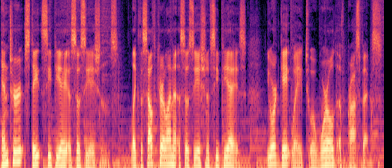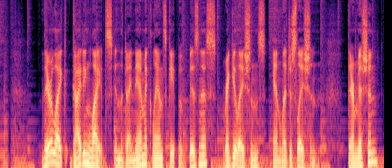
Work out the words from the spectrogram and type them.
Enter state CPA associations, like the South Carolina Association of CPAs your gateway to a world of prospects. They're like guiding lights in the dynamic landscape of business, regulations, and legislation. Their mission?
